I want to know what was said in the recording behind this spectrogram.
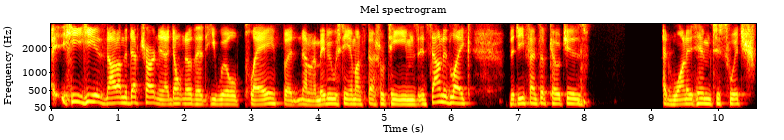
he he is not on the depth chart, and I don't know that he will play. But I don't know. Maybe we see him on special teams. It sounded like the defensive coaches had wanted him to switch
